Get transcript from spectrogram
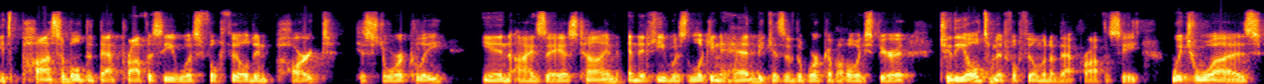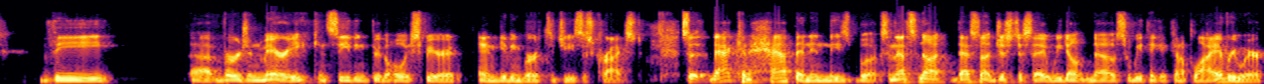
it's possible that that prophecy was fulfilled in part historically in Isaiah's time, and that he was looking ahead because of the work of the Holy Spirit to the ultimate fulfillment of that prophecy, which was the uh, Virgin Mary conceiving through the Holy Spirit and giving birth to Jesus Christ. So that can happen in these books, and that's not that's not just to say we don't know, so we think it can apply everywhere.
